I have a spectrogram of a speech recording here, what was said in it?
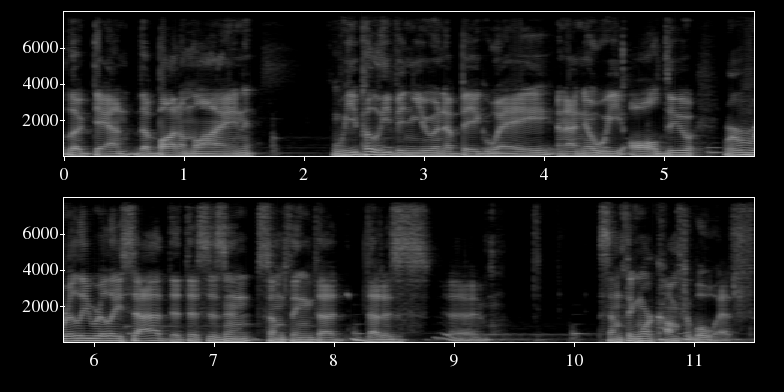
look, Dan, the bottom line, we believe in you in a big way, and I know we all do. We're really, really sad that this isn't something that that is uh, something we're comfortable with.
